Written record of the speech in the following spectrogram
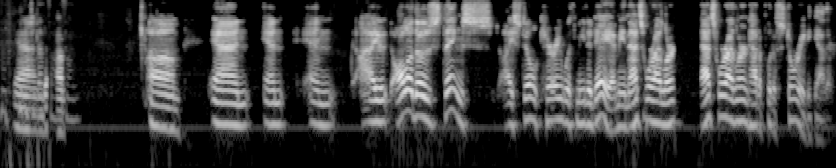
and That's um, awesome. um, and and and I all of those things I still carry with me today. I mean, that's where I learned. That's where I learned how to put a story together.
